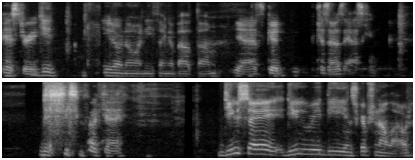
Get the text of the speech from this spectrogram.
History. you you don't know anything about them. Yeah, it's good because I was asking. Okay. do you say? Do you read the inscription out loud?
